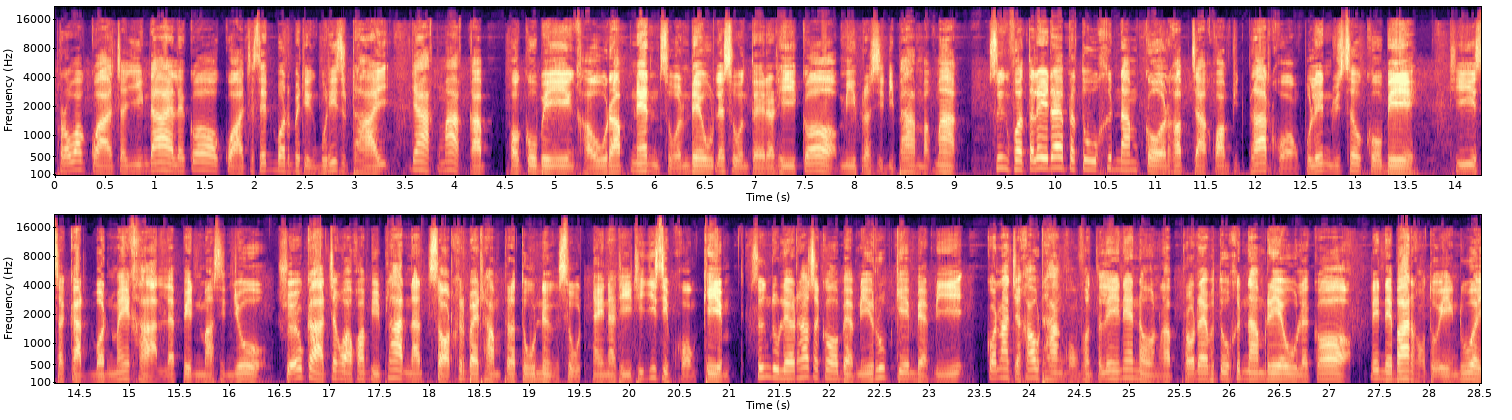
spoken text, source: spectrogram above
เพราะว่ากว่าจะยิงได้แล้วก็กว่าจะเซตบอลไปถึงพื้นที่สุดท้ายยากมากครับ พอโกเบเองเขารับแน่นสวนเร็ว และสวนแต่ละทีก็มีประสิทธิภาพมากๆ ซึ่งฟอนตาเล่ได้ประตูขึ้นนำก่อนครับ จากความผิดพลาดของผู้เล่นวิเซลโกเบ ที่สกัดบอลไม่ขาดและเป็นมาซินโยช่วยโอกาสจังหวะความผิดพลาดนั้น สอดขึ้นไปทำประตู1สูตรในนาทีที่ 20 ของเกม ซึ่งดูแล้วถ้าสกอร์แบบนี้รูปเกมแบบนี้ ก็น่าจะเข้าทางของฟอนเตเล่แน่นอนครับ เพราะได้ประตูขึ้นนำเร็ว และก็เล่นในบ้านของตัวเองด้วย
